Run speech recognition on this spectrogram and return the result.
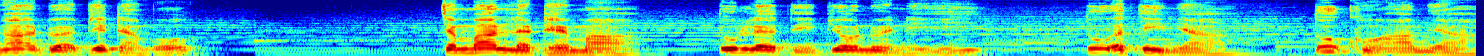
ငါအတွက်အပြစ်ဒဏ်ပေါ့ကျမလက်ထဲမှာသူ့လက်သည်ပြော့နှွဲ့နေ၏သူ့အသည့်များသူ့ခွန်အားများ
